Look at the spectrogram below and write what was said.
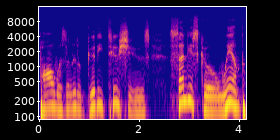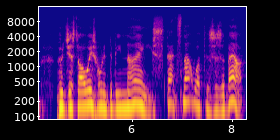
Paul was a little goody two shoes, Sunday school wimp who just always wanted to be nice? That's not what this is about.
